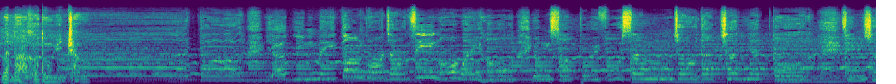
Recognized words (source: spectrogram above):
温暖河东云城。若然未当过，就知我为何用十倍苦心做得出一个正常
